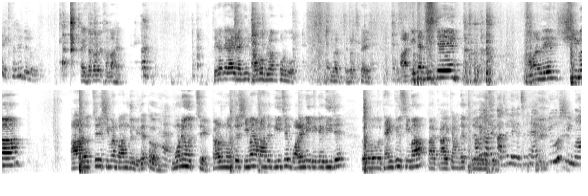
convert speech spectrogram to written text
এখানে বেরোবে। ऐसा করে খাওয়া হয়। ঠিক আছে একদিন খাব ব্লগ করব। আর এটা দিচ্ছে আমাদের সীমা আর হচ্ছে সীমার বান্ধবী তাই তো? হ্যাঁ। মনে হচ্ছে। কারণ হচ্ছে সীমা আমাদের দিয়েছে বলেনি কে কে দিয়েছে। তো থ্যাংক ইউ সীমা কাল কালকে আমাদের কাজে লেগেছে। কাজে লেগেছে। থ্যাংক ইউ সীমা।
